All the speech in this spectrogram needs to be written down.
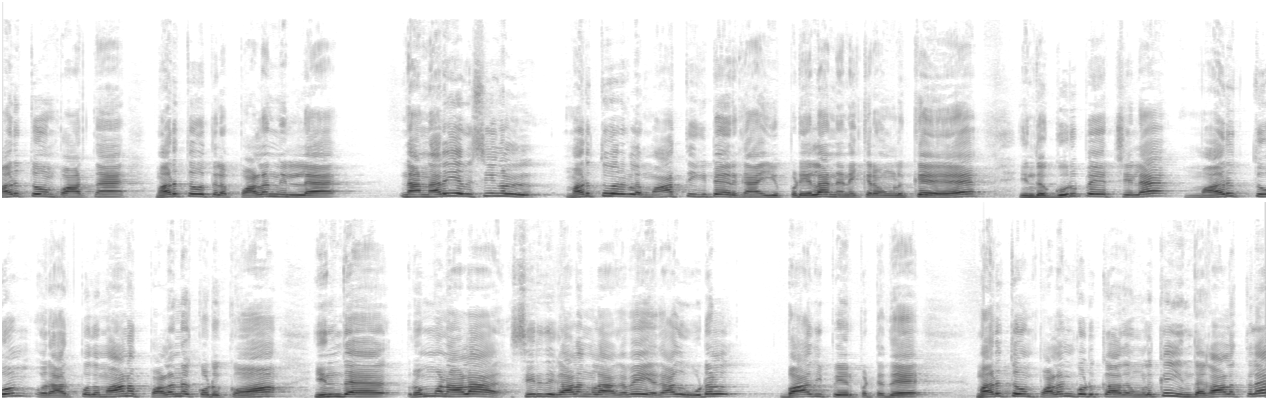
மருத்துவம் பார்த்தேன். மருத்துவத்தில் பலன் இல்லை. நான் நிறைய விஷயங்கள் மருத்துவர்களை மாற்றிக்கிட்டே இருக்கேன். இப்படியெல்லாம் நினைக்கிறவங்களுக்கு இந்த குரு பயிற்சியில் மருத்துவம் ஒரு அற்புதமான பலனை கொடுக்கும். இந்த ரொம்ப நாளாக சிறிது காலங்களாகவே ஏதாவது உடல் பாதிப்பு ஏற்பட்டது. மருத்துவம் பலன் கொடுக்காதவங்களுக்கு இந்த காலத்தில்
